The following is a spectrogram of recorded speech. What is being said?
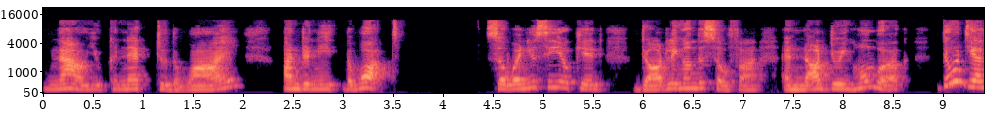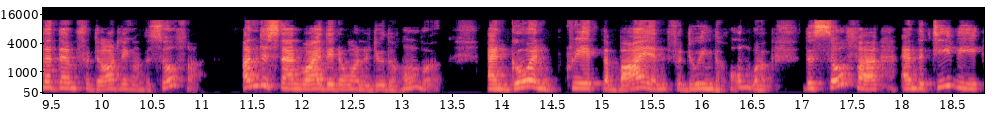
now you connect to the why underneath the what. So when you see your kid dawdling on the sofa and not doing homework, don't yell at them for dawdling on the sofa. Understand why they don't want to do the homework and go and create the buy-in for doing the homework. The sofa and the tv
